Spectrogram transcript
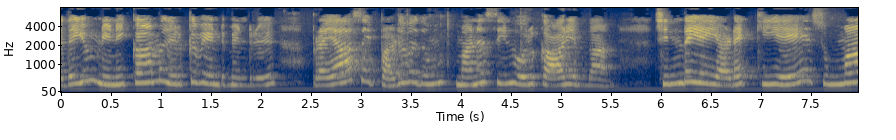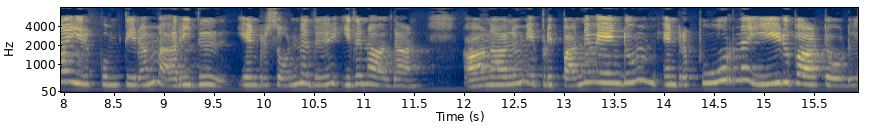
எதையும் நினைக்காமல் இருக்க வேண்டும் என்று பிரயாசைப்படுவதும் மனசின் ஒரு காரியம்தான். சிந்தையை அடக்கியே சும்மா இருக்கும் திறம் அரிது என்று சொன்னது இதனால்தான். ஆனாலும் இப்படி பண்ண வேண்டும் என்ற பூர்ண ஈடுபாட்டோடு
